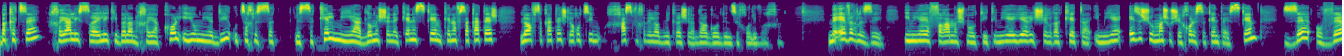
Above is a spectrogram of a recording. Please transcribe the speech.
בקצה, חייל ישראלי קיבל הנחיה, כל איום מיידי הוא צריך לסק, לסכל מיד, לא משנה, כן הסכם, כן הפסקת אש, לא הפסקת אש, לא רוצים חס וחלילה עוד מקרה של הדר גולדין, זכרו לברכה. מעבר לזה, אם יהיה הפרה משמעותית, אם יהיה ירי של רקטה, אם יהיה איזשהו משהו שיכול לסכן את ההסכם, זה עובר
